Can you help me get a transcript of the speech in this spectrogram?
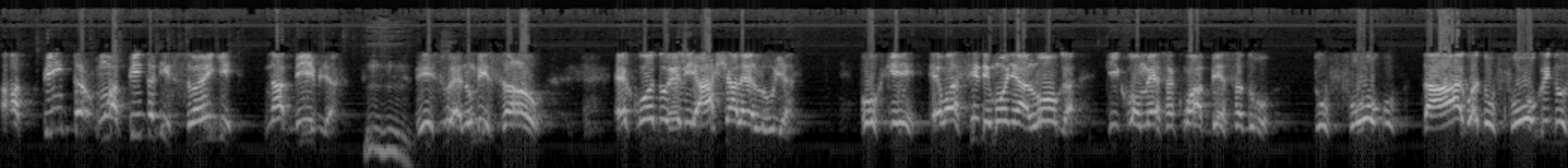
a pinta, uma pinta de sangue na Bíblia. Uhum. Isso é no missal. É quando ele acha aleluia. Porque é uma cerimônia longa que começa com a benção do, do fogo, da água do fogo e do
